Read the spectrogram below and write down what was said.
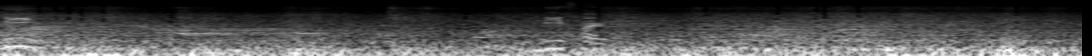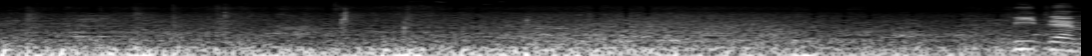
B. B5. B10.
